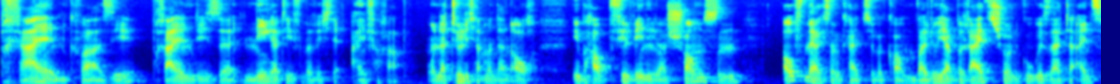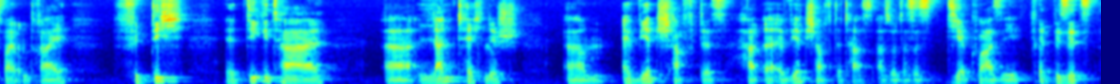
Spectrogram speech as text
prallen quasi, prallen diese negativen Berichte einfach ab. Und natürlich hat man dann auch überhaupt viel weniger Chancen, Aufmerksamkeit zu bekommen, weil du ja bereits schon Google-Seite 1, 2 und 3 für dich äh, digital, äh, landtechnisch ähm, erwirtschaftet, äh, erwirtschaftet hast. Also, dass es dir quasi besitzt,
